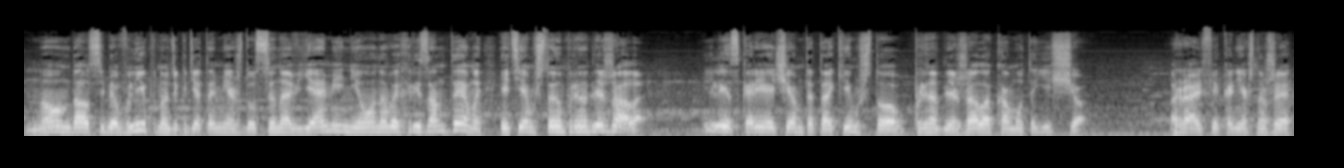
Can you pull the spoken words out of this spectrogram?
Но он дал себе влипнуть где-то между сыновьями неоновой хризантемы и тем, что им принадлежало. Или скорее чем-то таким, что принадлежало кому-то еще. Ральфи, конечно же,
